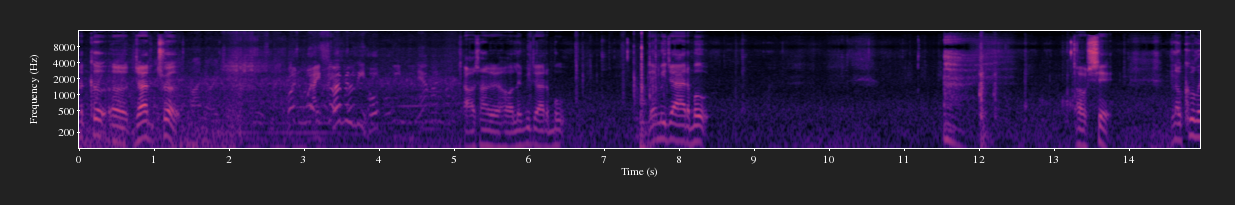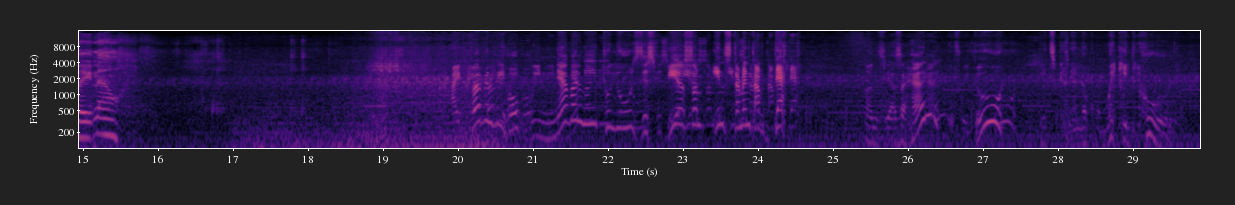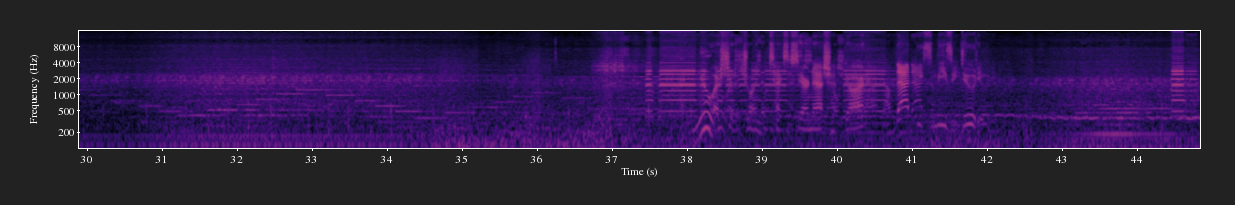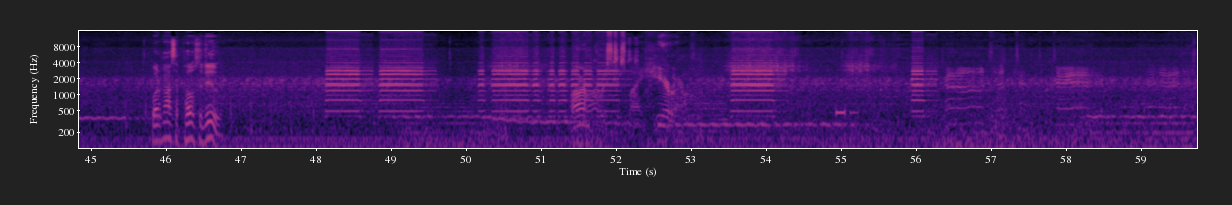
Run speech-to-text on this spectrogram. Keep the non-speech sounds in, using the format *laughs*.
Drive the cook, uh, drive the truck. I fervently hope we never... I was trying to do the whole. Let me drive the boat. Let me drive the boat. *clears throat* oh shit! No Kool Aid now. I fervently hope we never need to use this fearsome instrument of death. On the other hand, if we do, it's gonna look wicked cool. Knew I should have joined the Texas Air National Guard. Now that'd be some easy duty. What am I supposed to do? Armquist is my hero.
